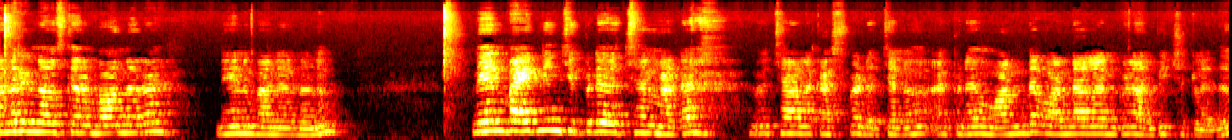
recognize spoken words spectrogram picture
అందరికీ నమస్కారం బాగున్నారా? నేను బాగానే ఉన్నాను. నేను బయట నుంచి ఇప్పుడే వచ్చాను అనమాట చాలా కష్టపడి వచ్చాను. ఇప్పుడే వంట వండాలని కూడా అనిపించట్లేదు.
